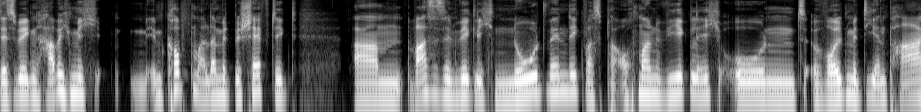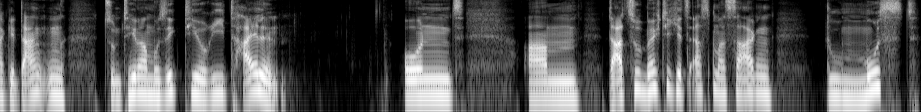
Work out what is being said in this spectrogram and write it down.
deswegen habe ich mich im Kopf mal damit beschäftigt, ähm, was ist denn wirklich notwendig, was braucht man wirklich und wollte mit dir ein paar Gedanken zum Thema Musiktheorie teilen. Und ähm, dazu möchte ich jetzt erstmal sagen, du musst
